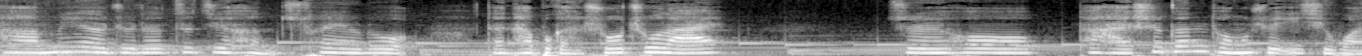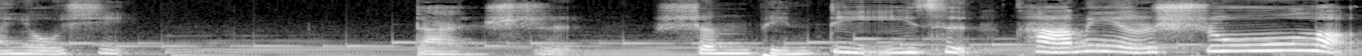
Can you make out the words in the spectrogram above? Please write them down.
卡米尔觉得自己很脆弱，但他不敢说出来。最后，他还是跟同学一起玩游戏，但是。生平第一次，卡米尔输了。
